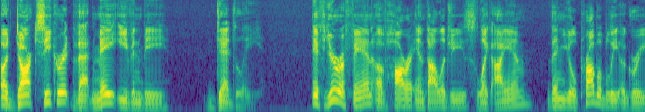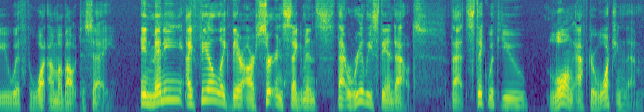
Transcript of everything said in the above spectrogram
A dark secret that may even be deadly. If you're a fan of horror anthologies like I am, then you'll probably agree with what I'm about to say. In many, I feel like there are certain segments that really stand out, that stick with you long after watching them.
